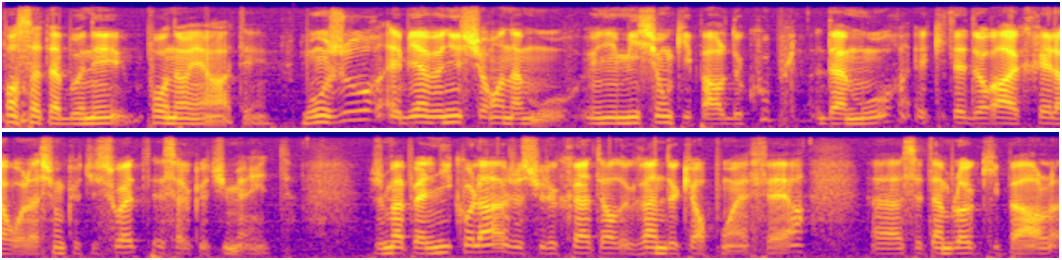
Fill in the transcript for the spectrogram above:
pense à t'abonner pour ne rien rater. Bonjour et bienvenue sur En Amour, une émission qui parle de couple, d'amour et qui t'aidera à créer la relation que tu souhaites et celle que tu mérites. Je m'appelle Nicolas, je suis le créateur de grainesdecoeur.fr. Euh, c'est un blog qui parle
